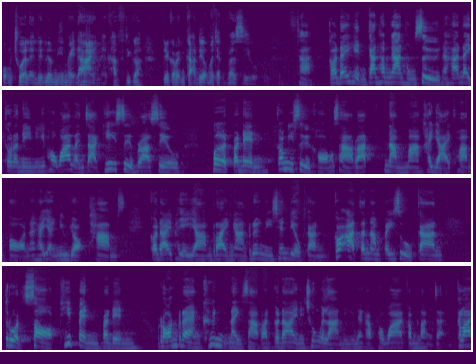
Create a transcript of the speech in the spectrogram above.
คงช่วยอะไรในเรื่องนี้ไม่ได้นะครับที่ก็ที่ก็เป็นข่าวที่ออกมาจากบราซิล ค่ะก็ได้เห็นการทำงานของสื่อนะคะในกรณีนี้เพราะว่าหลังจากที่สื่อบราซิล เปิดประเด็นก็มีสื่อของสหรัฐนำมาขยายความต่อนะคะอย่างนิวยอร์กไทมส์ก็ได้พยายามรายงานเรื่องนี้เช่นเดียวกัน ก็อาจจะนำไปสู่การตรวจสอบที่เป็นประเด็นร้อนแรงขึ้นในสหรัฐก็ได้ในช่วงเวลานี้นะคะเพราะว่ากำลังจะใกล้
